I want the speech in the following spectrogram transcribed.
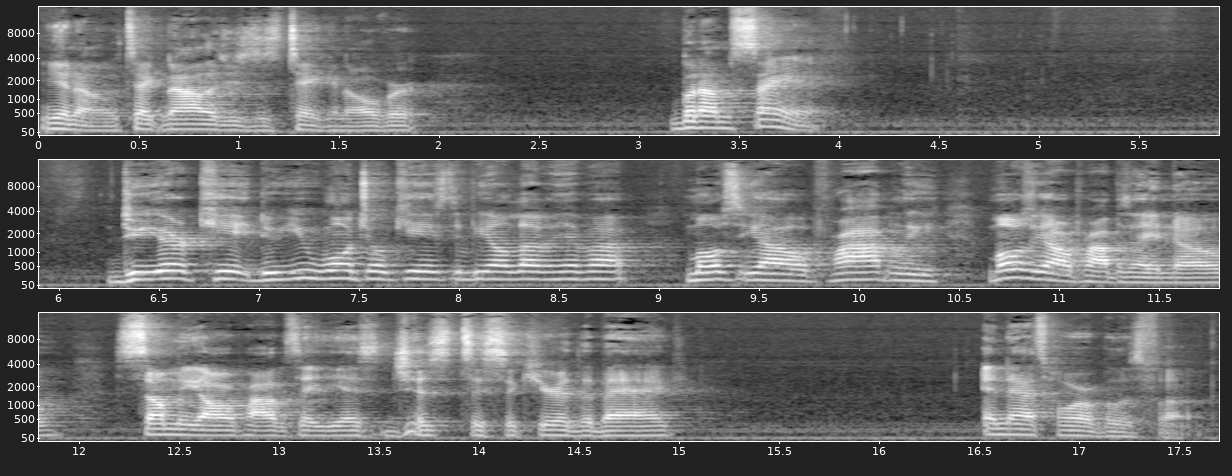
You know, technology's just taking over. But I'm saying, do your kid do you want your kids to be on Love and Hip Hop? Most of y'all will probably, most of y'all will probably say no. Some of y'all will probably say yes just to secure the bag. And that's horrible as fuck.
